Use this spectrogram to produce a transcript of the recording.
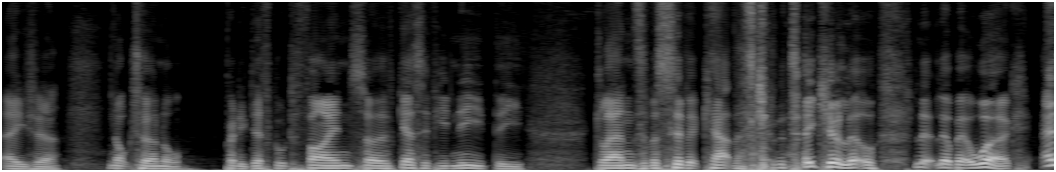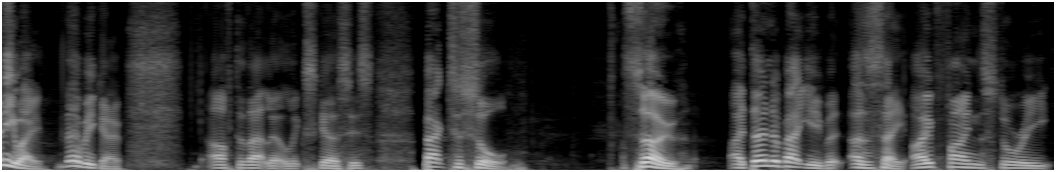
Asia. Nocturnal, pretty difficult to find. So I guess if you need the glands of a civet cat, that's going to take you a little, li- little bit of work. Anyway, there we go. After that little excursus, back to Saul. So I don't know about you, but as I say, I find the story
